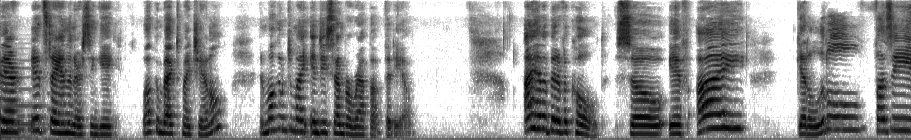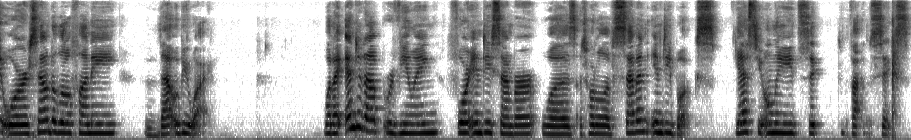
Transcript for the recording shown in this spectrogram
there, it's Diane the Nursing Geek. Welcome back to my channel and welcome to my Indiecember wrap-up video. I have a bit of a cold, so if I get a little fuzzy or sound a little funny, that would be why. What I ended up reviewing for Indiecember was a total of seven indie books. Yes, you only need six, five, six.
